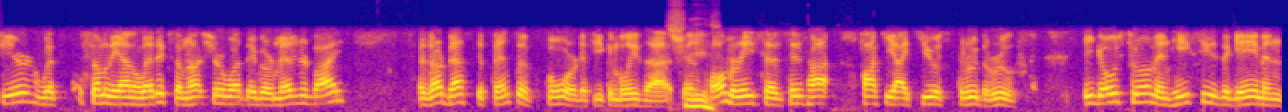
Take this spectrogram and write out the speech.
year with some of the analytics. I'm not sure what they were measured by as our best defensive forward, if you can believe that. Jeez. And Paul Maurice says his ho- hockey IQ is through the roof. He goes to him and he sees the game, and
